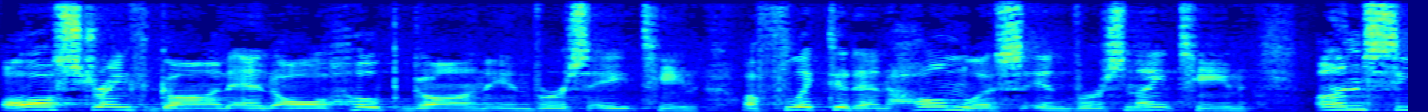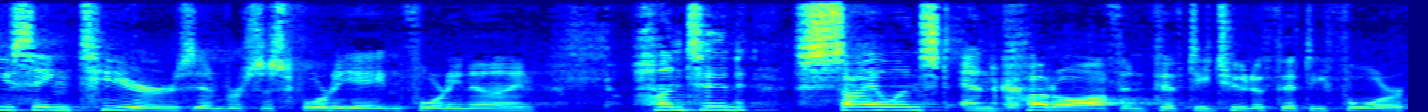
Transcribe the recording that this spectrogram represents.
all strength gone and all hope gone in verse 18, afflicted and homeless in verse 19, unceasing tears in verses 48 and 49, hunted, silenced, and cut off in 52 to 54,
